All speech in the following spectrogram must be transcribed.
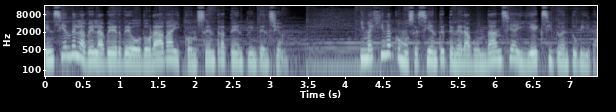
Enciende la vela verde o dorada y concéntrate en tu intención. Imagina cómo se siente tener abundancia y éxito en tu vida.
